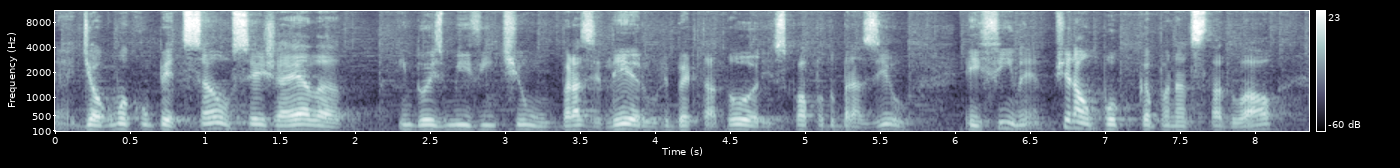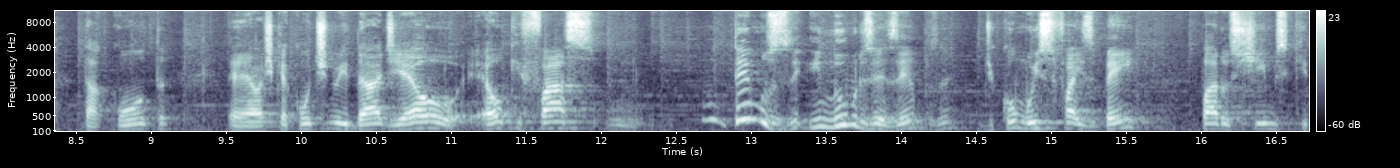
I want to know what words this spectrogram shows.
é, de alguma competição, seja ela em 2021 brasileiro, Libertadores, Copa do Brasil, enfim, né, tirar um pouco o campeonato estadual da conta. É, acho que a continuidade é o, é o que faz. o- temos inúmeros exemplos né, de como isso faz bem para os times que,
